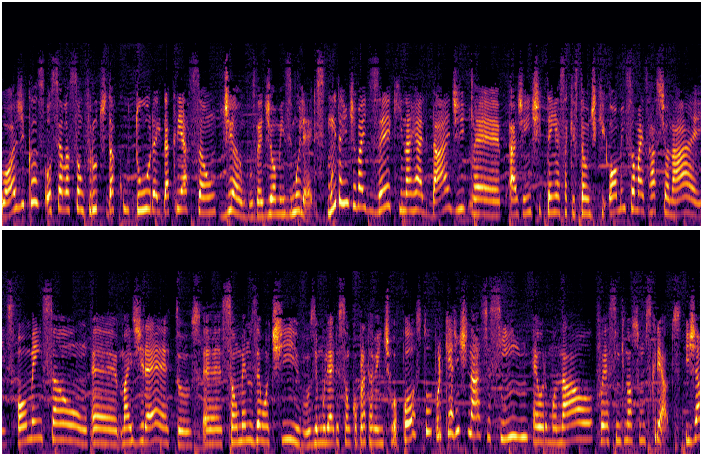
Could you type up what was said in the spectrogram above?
biológicas ou se elas são frutos da cultura e da criação de ambos, né, de homens e mulheres. Muita gente vai dizer que na realidade é, a gente tem essa questão de que homens são mais racionais, homens são é, mais diretos, é, são menos emotivos e mulheres são completamente o oposto, porque a gente nasce assim, é hormonal, foi assim que nós fomos criados. E já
